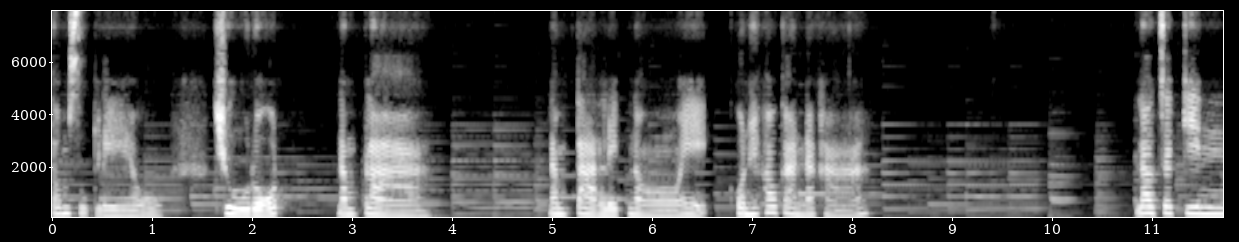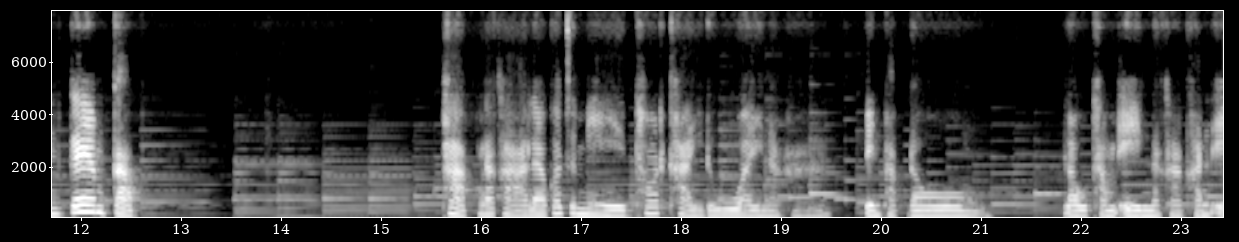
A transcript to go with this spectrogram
ต้มสุกแล้ว ชูรส น้ำปลา น้ำตาลเล็กน้อย คนให้เข้ากันนะคะ เราจะกินแก้มกับ ผักนะคะ แล้วก็จะมีทอดไข่ด้วยนะคะ เป็นผักดอง เราทำเองนะคะ คั้นเอ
